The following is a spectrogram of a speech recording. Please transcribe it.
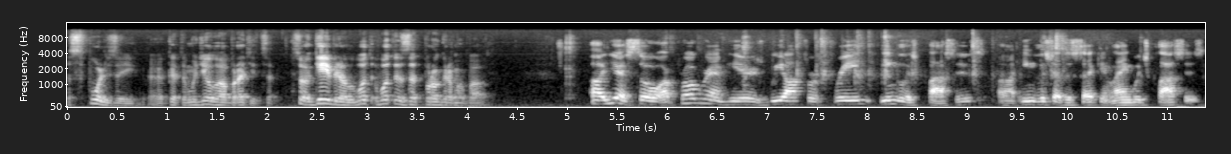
с пользой э, к этому делу обратиться. So, Gabriel, what, what is that program about? Uh, yes, so our program here is we offer free English classes, uh, English as a second language classes,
